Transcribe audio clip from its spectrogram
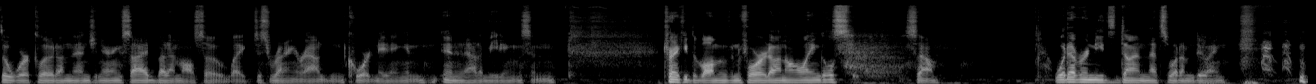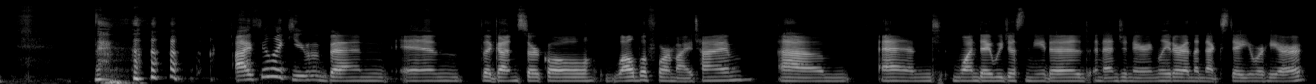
the workload on the engineering side, but I'm also like just running around and coordinating and in and out of meetings and trying to keep the ball moving forward on all angles. So whatever needs done, that's what I'm doing. I feel like you have been in the gun circle well before my time. Um, and one day we just needed an engineering leader, and the next day you were here.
